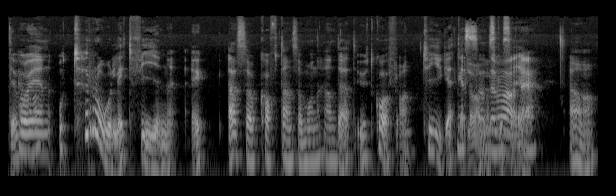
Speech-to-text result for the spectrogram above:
Det var ju en otroligt fin eh, alltså, koftan som hon hade att utgå från. Tyget eller vad man det ska var säga. det. Ja.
